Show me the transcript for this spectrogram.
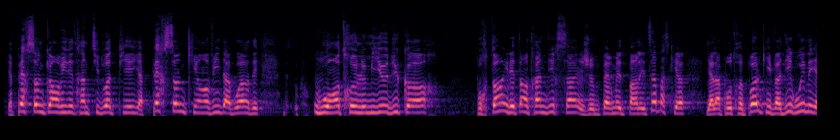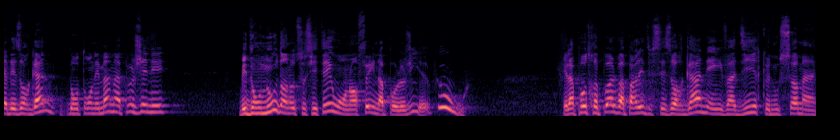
Il n'y a personne qui a envie d'être un petit doigt de pied. Il n'y a personne qui a envie d'avoir des... ou entre le milieu du corps. Pourtant, il était en train de dire ça, et je me permets de parler de ça parce qu'il y a, l'apôtre Paul qui va dire, oui, mais il y a des organes dont on est même un peu gêné, mais dont nous, dans notre société, où on en fait une apologie, euh, et l'apôtre Paul va parler de ces organes et il va dire que nous sommes un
